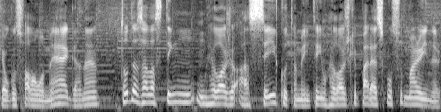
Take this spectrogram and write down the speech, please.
que alguns falam Omega, né? Todas elas têm um, um relógio. A Seiko também tem um relógio que parece com o Submariner,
